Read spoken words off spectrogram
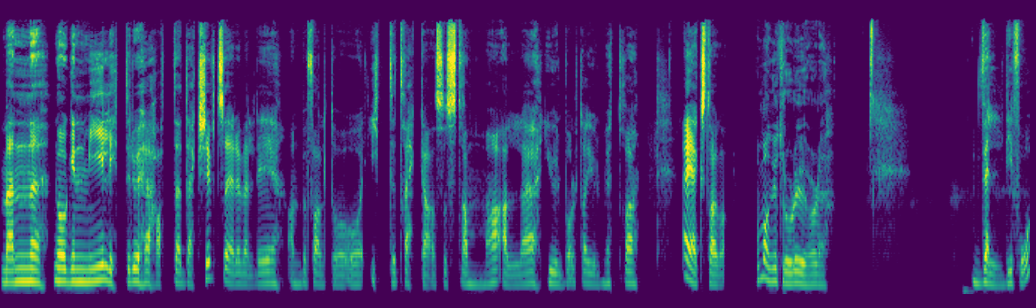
Men noen mil etter du har hatt et dekkskift, så er det veldig anbefalt å, å ettertrekke, altså stramme alle hjulbolter og hjulmutre ei ekstra gang. Hvor mange tror du gjør det? Veldig få.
